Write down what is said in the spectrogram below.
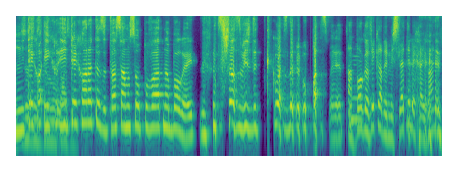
И, за, те, за и, и те хората затова само се оповават на Бога, и, защото виждат какво е здравеопазването. А Бога вика, бе, мислете, бе, хайвани,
